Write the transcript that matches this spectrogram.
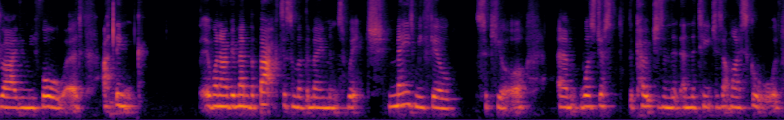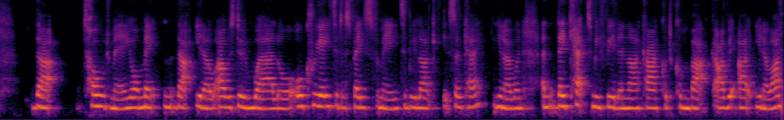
driving me forward. I think when I remember back to some of the moments which made me feel secure, um, was just the coaches and the, and the teachers at my school that told me or made that you know I was doing well or or created a space for me to be like it's okay you know and and they kept me feeling like I could come back. I, I you know I,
